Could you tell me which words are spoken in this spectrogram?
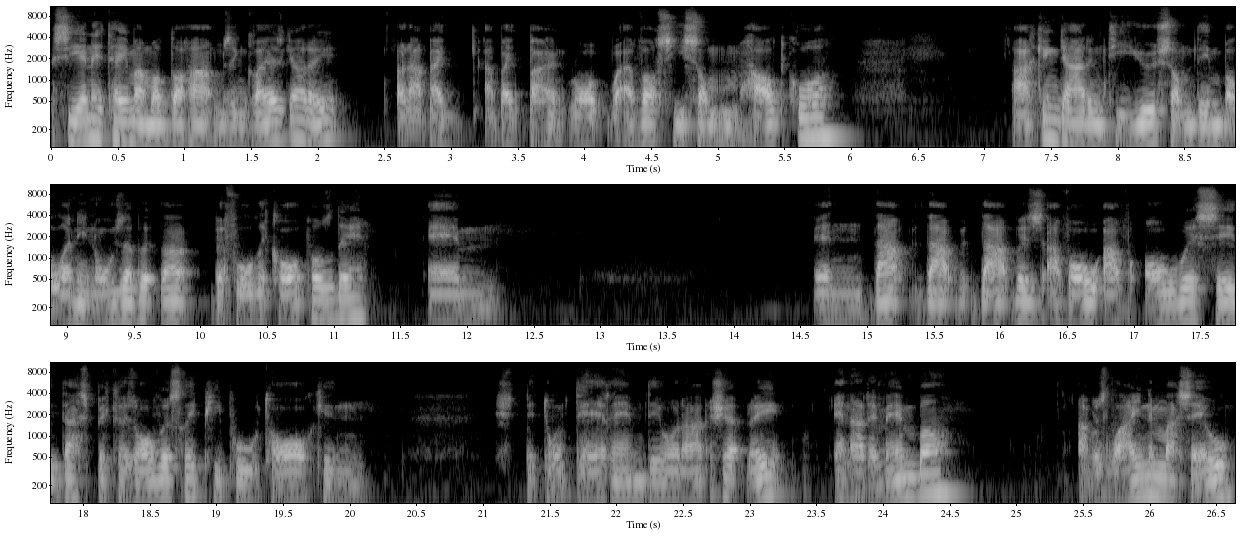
see any time a murder happens in Glasgow, right, or a big a big bank rob, whatever, see something hardcore, I can guarantee you somebody in Barlinnie knows about that before the coppers do. Um, and that that that was I've all I've always said this because obviously people talk and they don't tell do all that shit right. And I remember I was lying in my cell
